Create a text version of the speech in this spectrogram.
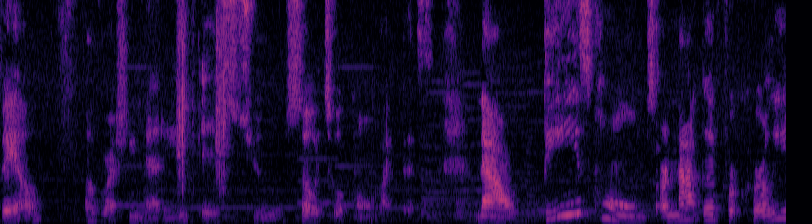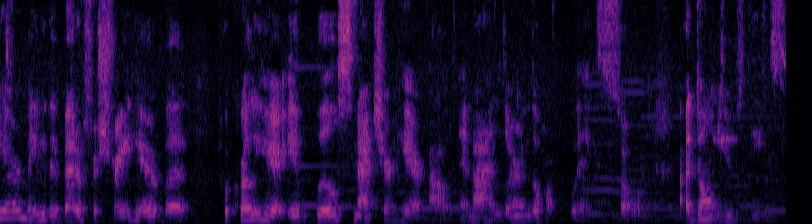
veil of Russian netting is to sew it to a comb like this. Now, these combs are not good for curly hair. Maybe they're better for straight hair, but for curly hair, it will snatch your hair out. And I learned the hard way, so I don't use these.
